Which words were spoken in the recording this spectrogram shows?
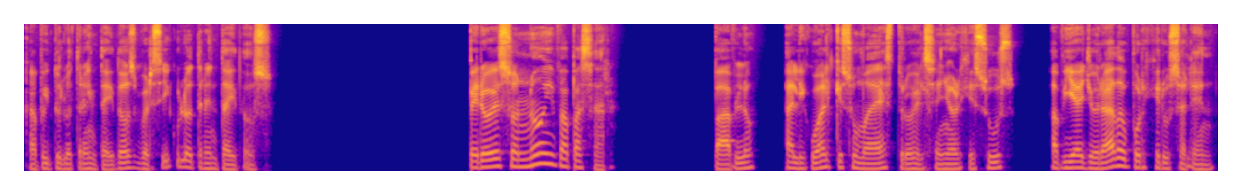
capítulo 32, versículo 32. Pero eso no iba a pasar. Pablo, al igual que su maestro el Señor Jesús, había llorado por Jerusalén.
